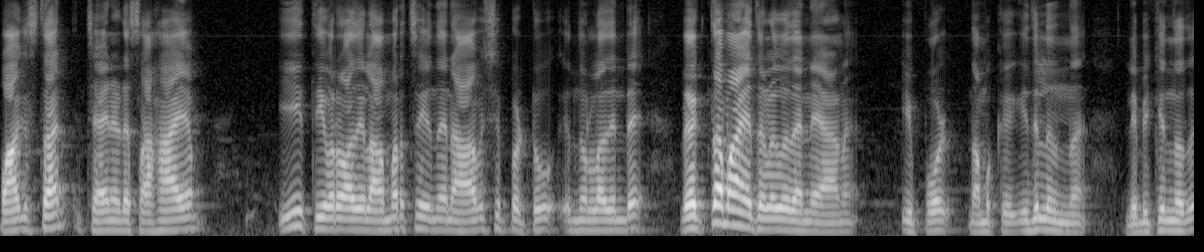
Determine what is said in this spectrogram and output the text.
പാകിസ്ഥാൻ ചൈനയുടെ സഹായം ഈ തീവ്രവാദികളെ അമർച്ച ചെയ്യുന്നതിന് ആവശ്യപ്പെട്ടു എന്നുള്ളതിന്റെ വ്യക്തമായ തെളിവ് തന്നെയാണ് ഇപ്പോൾ നമുക്ക് ഇതിൽ നിന്ന് ലഭിക്കുന്നത്.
